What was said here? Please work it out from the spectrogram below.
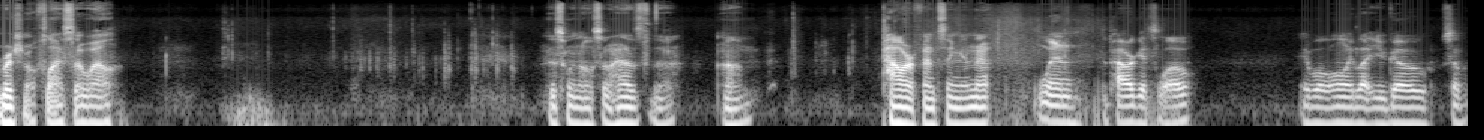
Original flies so well. This one also has the um, power fencing and that when the power gets low, it will only let you go so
